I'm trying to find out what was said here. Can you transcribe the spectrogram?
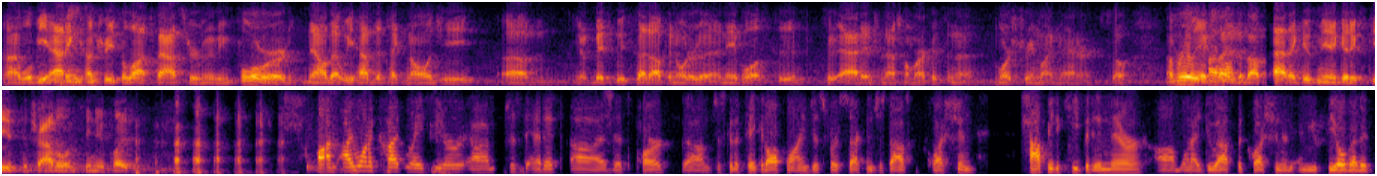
uh, we'll be adding countries a lot faster moving forward now that we have the technology, um, you know, basically set up in order to enable us to, to add international markets in a more streamlined manner. So I'm really excited about that. It gives me a good excuse to travel and see new places. um, I want to cut right here, um, just to edit uh, this part. I'm just going to take it offline just for a second, just ask a question. happy to keep it in there um, when I do ask the question and, and you feel that it's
